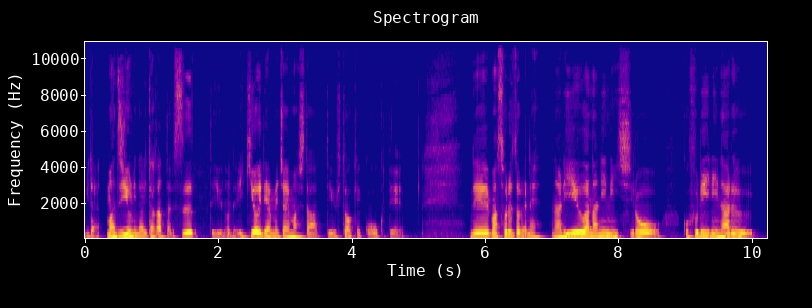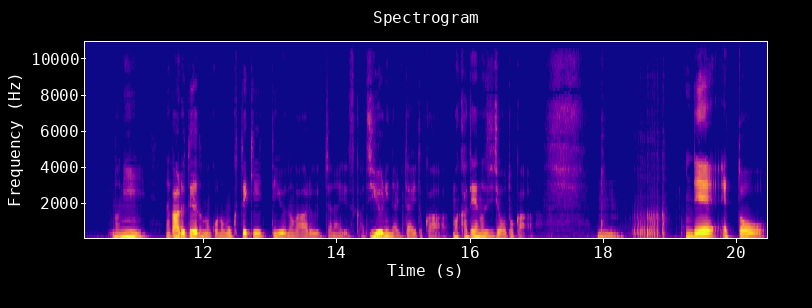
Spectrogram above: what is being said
みたいな。まあ自由になりたかったですっていうので、勢いで辞めちゃいましたっていう人は結構多くて。で、まあそれぞれね、な理由は何にしろ、こうフリーになるのに、なんかある程度のこの目的っていうのがあるじゃないですか。自由になりたいとか、まあ、家庭の事情とか。うん。で、えっと、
